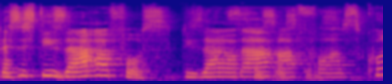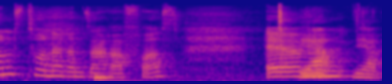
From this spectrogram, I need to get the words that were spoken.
Das ist die Sarah Voss. Die Sarah, Sarah Voss, Voss Kunstturnerin Sarah Voss. Ähm, ja, ja.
